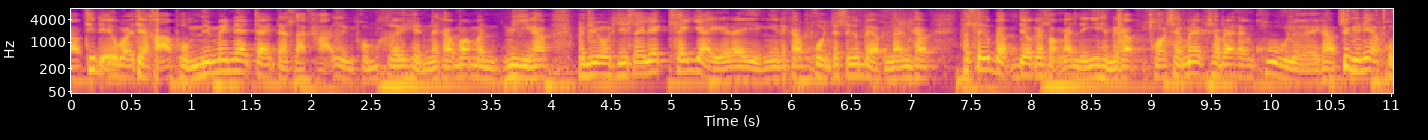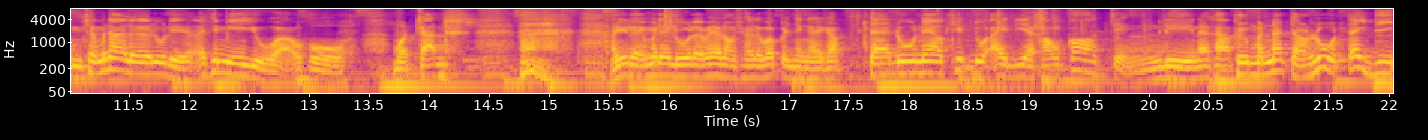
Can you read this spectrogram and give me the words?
ครับ ที่เดไว้สาขาผมนี่ไม่แน่ใจแต่สาขาอื่นผมเคยเห็นนะครับว่ามันมีครับ มันจะมีบางทีไซส์เล็กไซส์ใหญ่อะไรอย่างนี้นะครับ ควรจะซื้อแบบนั้นครับ ถ้าซื้อแบบเดียวกันสองอันอย่างนี้เห็นไหมครับ พอใช้ไม่ได้ใช้ไม่ได้ทั้งคู่เลยครับ ซึ่งอันเนี้ยผมใช้ไม่ได้เลยดูดิ ไอ้ที่มีอยู่อะ โอ้โห หมดกัน อันนี้เลยไม่ได้รู้เลยไม่ได้ลองใช้เลยว่าเป็นยังไงครับ แต่ดูแนวคิดดูไอเดียเขาก็เจ๋งดีนะครับ คือมันน่าจะรูดได้ดี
